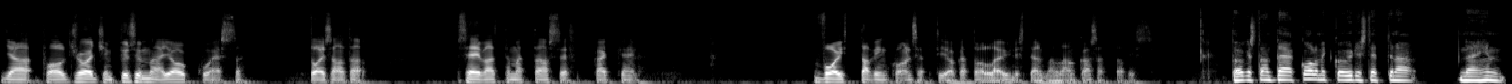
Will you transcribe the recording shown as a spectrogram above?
ja Paul Georgein pysymään joukkueessa. Toisaalta se ei välttämättä ole se kaikkein voittavin konsepti, joka tuolla yhdistelmällä on kasattavissa. Oikeastaan tämä kolmikko yhdistettynä näihin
